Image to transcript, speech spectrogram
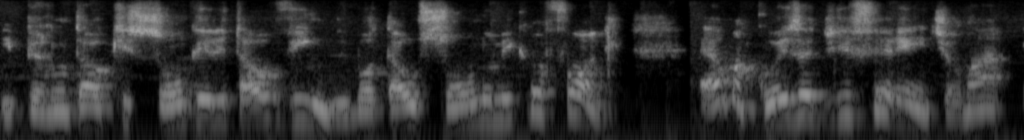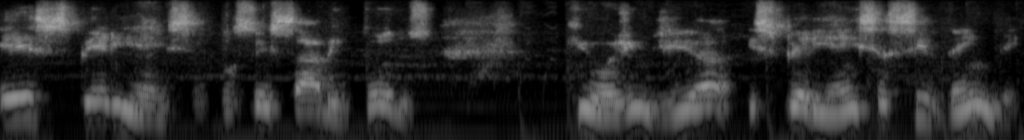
e perguntar o que som que ele está ouvindo e botar o som no microfone. É uma coisa diferente, é uma experiência. Vocês sabem todos que hoje em dia experiências se vendem.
